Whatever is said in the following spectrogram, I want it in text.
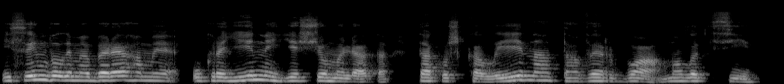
і символами оберегами України є що малята? Також калина та верба. Молодці.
